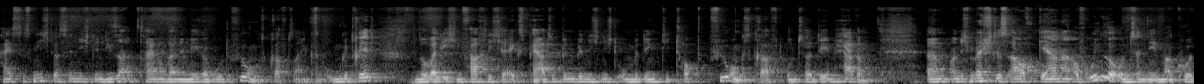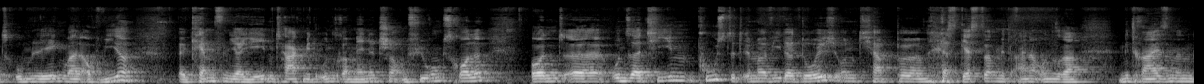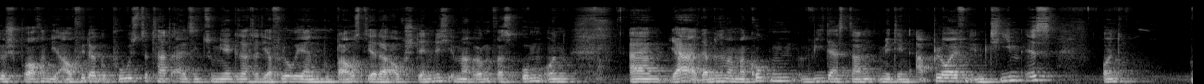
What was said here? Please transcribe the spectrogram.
heißt es nicht, dass er nicht in dieser Abteilung eine mega gute Führungskraft sein kann. Umgedreht, nur weil ich ein fachlicher Experte bin, bin ich nicht unbedingt die Top-Führungskraft unter den Herren. Ähm, und ich möchte es auch gerne auf unser Unternehmen mal kurz umlegen, weil auch wir äh, kämpfen ja jeden Tag mit unserer Manager- und Führungsrolle. Und äh, unser Team pustet immer wieder durch. Und ich habe äh, erst gestern mit einer unserer Mitreisenden gesprochen, die auch wieder gepustet hat, als sie zu mir gesagt hat, ja Florian, du baust ja da auch ständig immer irgendwas um und ähm, ja, da müssen wir mal gucken, wie das dann mit den Abläufen im Team ist und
